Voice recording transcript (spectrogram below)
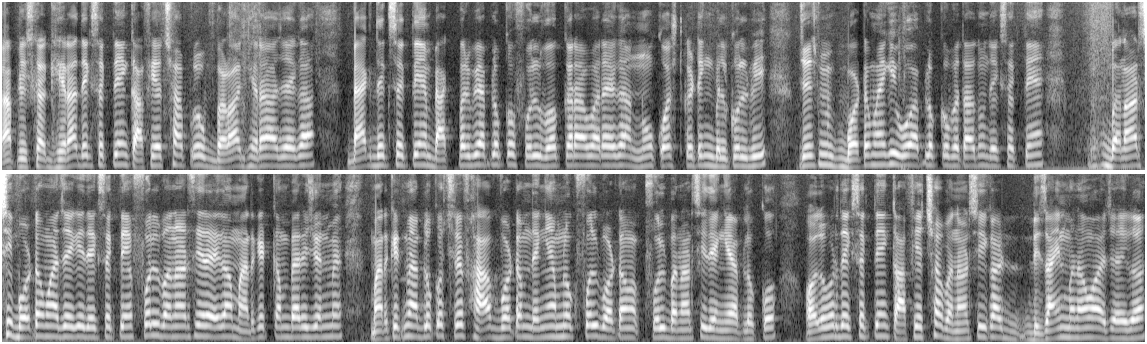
आप इसका घेरा देख सकते हैं, काफ़ी अच्छा आपको बड़ा घेरा आ जाएगा बैक देख सकते हैं बैक पर भी आप लोग को फुल वर्क करा हुआ रहेगा नो कॉस्ट कटिंग बिल्कुल भी, जो इसमें बॉटम आएगी, वो आप लोग को बता दूँ, देख सकते हैं बनारसी बॉटम आ जाएगी, देख सकते हैं। फुल बनारसी रहेगा। मार्केट कंपैरिजन में मार्केट में आप लोग को सिर्फ़ हाफ़ बॉटम देंगे। हम लोग फुल बॉटम फुल बनारसी देंगे आप लोग को। ऑल ओवर देख सकते हैं, काफ़ी अच्छा बनारसी का डिज़ाइन बना हुआ आ जाएगा।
